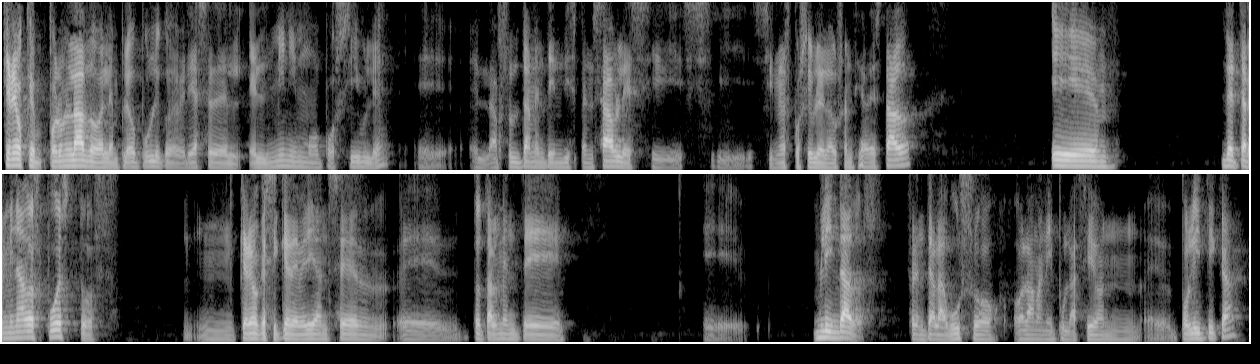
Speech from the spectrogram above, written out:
creo que, por un lado, el empleo público debería ser el, mínimo posible, el absolutamente indispensable si, no es posible la ausencia de Estado determinados puestos mm, creo que sí que deberían ser eh, totalmente eh, blindados frente al abuso o la manipulación eh, política,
